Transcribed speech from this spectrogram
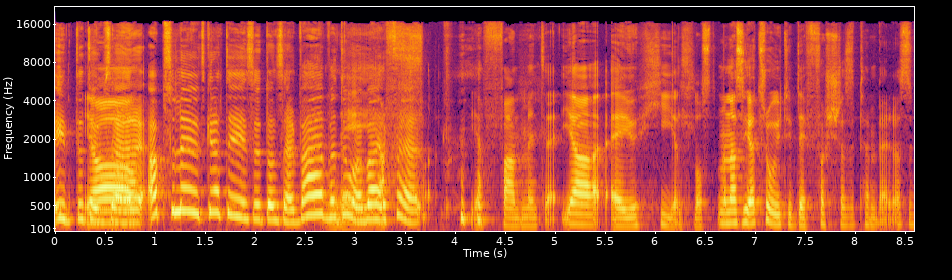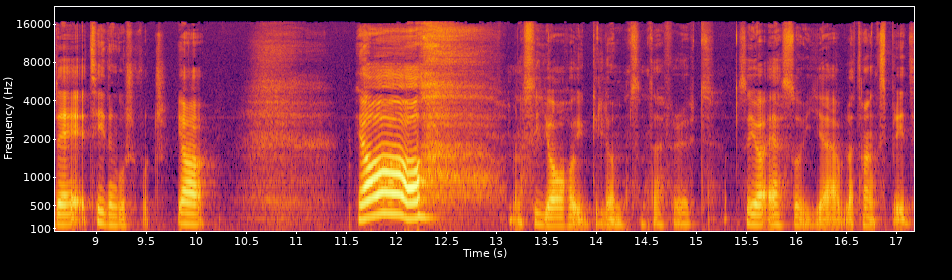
Inte typ Ja. så här absolut grattis utan så här va, vadå, Nej, varför? Jag, fan, jag fan men inte. Jag är ju helt lost. Men alltså jag tror ju typ det är första september. Alltså det, tiden går så fort. Jag, ja, men alltså jag har ju glömt sånt där förut. Så jag är så jävla tankspridd.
